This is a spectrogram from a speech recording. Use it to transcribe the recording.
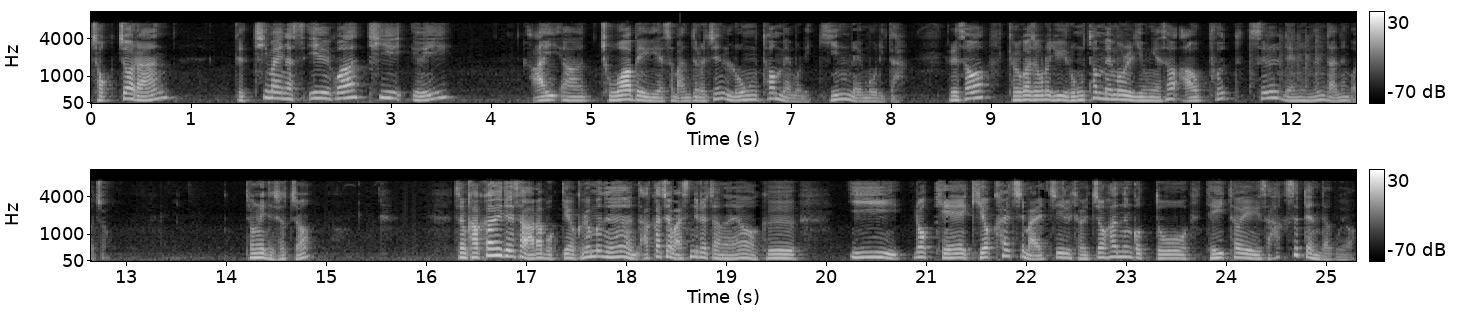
적절한 그 t-1과 t의 I, 아, 조합에 의해서 만들어진 롱텀 메모리, 긴 메모리다. 그래서 결과적으로 이 롱텀 메모리를 이용해서 아웃풋을 내놓는다는 거죠. 정리되셨죠? 지금 각각에 대해서 알아볼게요. 그러면은 아까 제가 말씀드렸잖아요. 그 이렇게 기억할지 말지를 결정하는 것도 데이터에 의해서 학습된다고요.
